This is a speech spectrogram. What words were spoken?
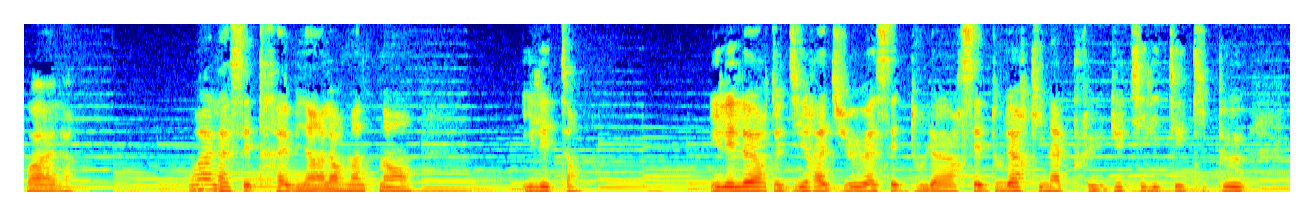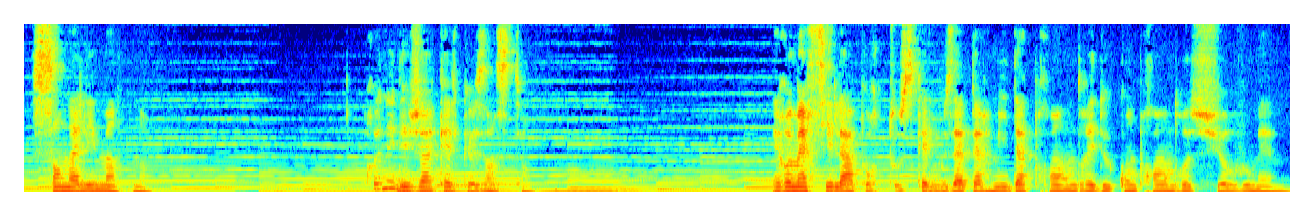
Voilà. Voilà, c'est très bien. Alors maintenant, il est temps. Il est l'heure de dire adieu à cette douleur, cette douleur qui n'a plus d'utilité, qui peut s'en aller maintenant. Prenez déjà quelques instants et remerciez-la pour tout ce qu'elle vous a permis d'apprendre et de comprendre sur vous-même,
